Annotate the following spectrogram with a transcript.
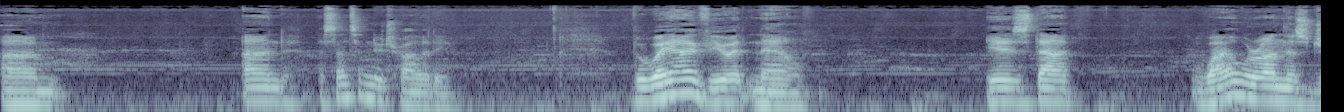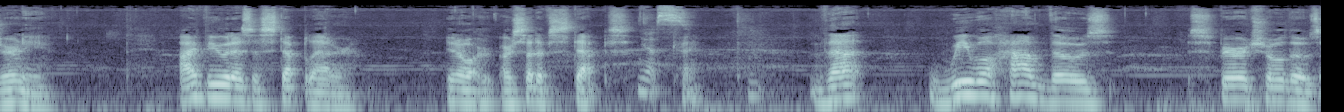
um, and a sense of neutrality. The way I view it now is that while we're on this journey, I view it as a step ladder, you know, our, our set of steps. Yes. Okay. That we will have those spiritual, those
